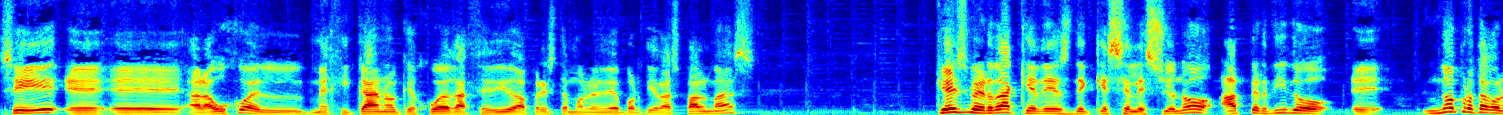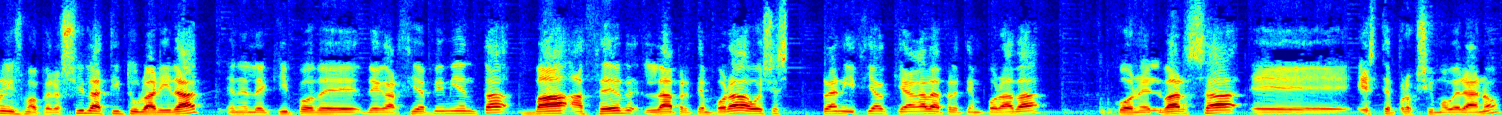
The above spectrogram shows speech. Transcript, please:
Sí, eh, eh, Araujo, el mexicano que juega cedido a préstamo en el Deportivo de Las Palmas, que es verdad que desde que se lesionó ha perdido, eh, no protagonismo, pero sí la titularidad en el equipo de, García Pimienta, va a hacer la pretemporada, o es el plan inicial que haga la pretemporada con el Barça este próximo verano.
